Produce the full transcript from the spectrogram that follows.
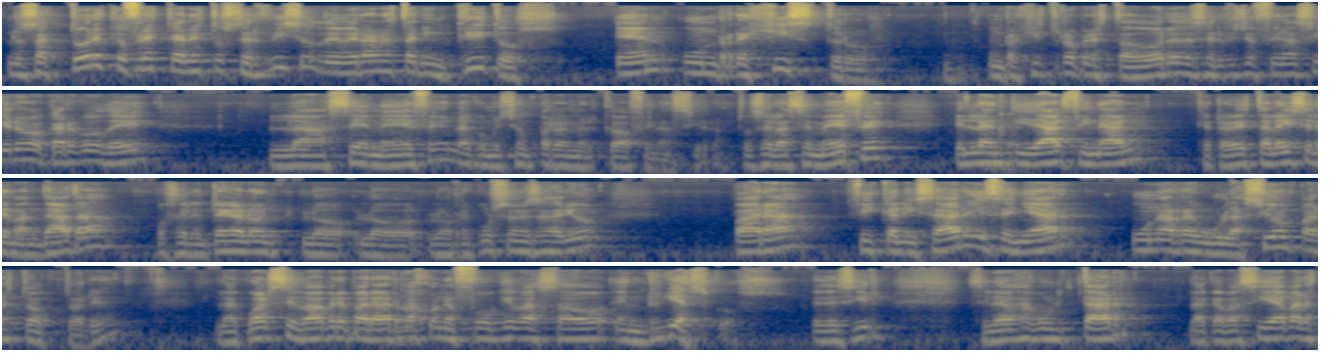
los actores que ofrezcan estos servicios deberán estar inscritos en un registro, un registro de prestadores de servicios financieros a cargo de la CMF, la Comisión para el Mercado Financiero. Entonces, la CMF es la entidad al final que a través de esta ley se le mandata o se le entrega los recursos necesarios para fiscalizar y diseñar una regulación para estos actores, la cual se va a preparar bajo un enfoque basado en riesgos. Es decir, se le va a ocultar la capacidad para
